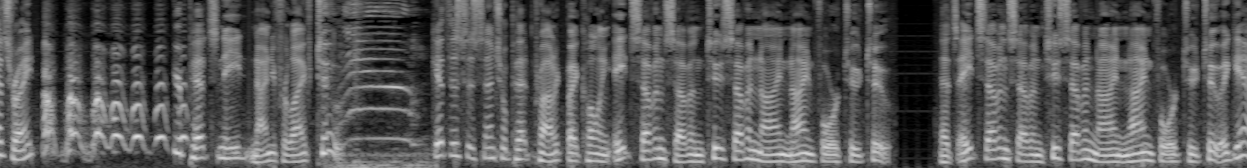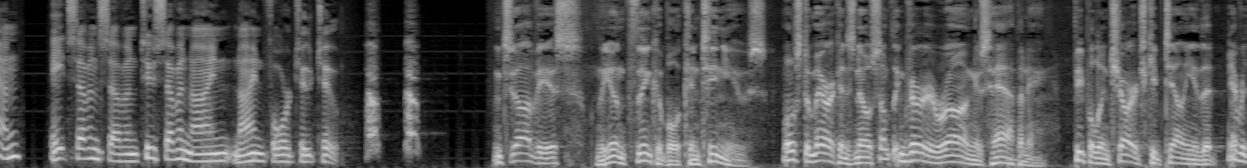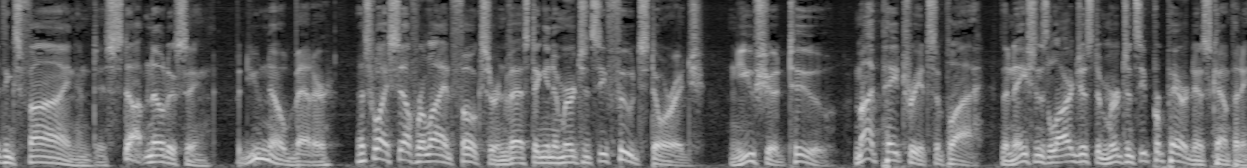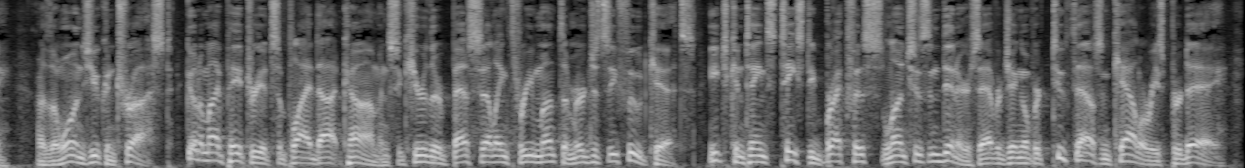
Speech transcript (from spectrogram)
That's right. Your pets need 90 for life too. Get this essential pet product by calling 877 279 9422. That's 877 279 9422. Again, 877 279 9422. It's obvious. The unthinkable continues. Most Americans know something very wrong is happening. People in charge keep telling you that everything's fine and to stop noticing. But you know better. That's why self reliant folks are investing in emergency food storage. You should too. My Patriot Supply, the nation's largest emergency preparedness company, are the ones you can trust. Go to mypatriotsupply.com and secure their best selling three month emergency food kits. Each contains tasty breakfasts, lunches, and dinners averaging over 2,000 calories per day.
